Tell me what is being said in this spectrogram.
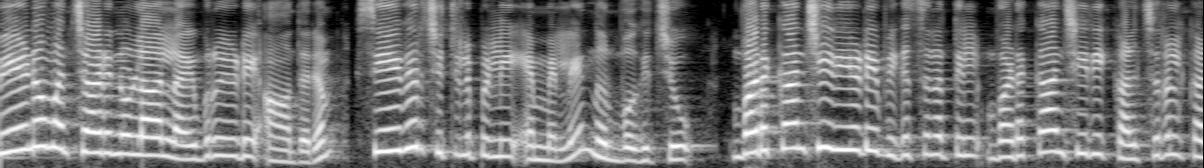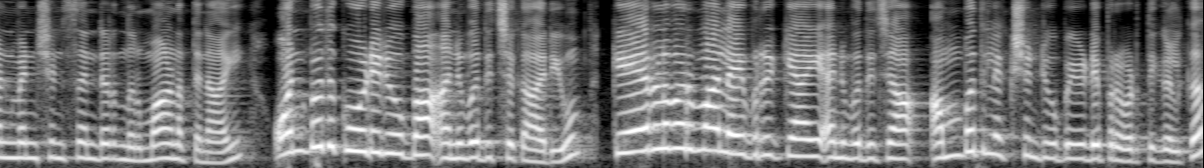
വേണു മച്ചാടിനുള്ള ലൈബ്രറിയുടെ ആദരം Xavier Chittilappilly M L A നിർവഹിച്ചു. വടക്കാഞ്ചേരിയുടെ വികസനത്തിൽ വടക്കാഞ്ചേരി കൾച്ചറൽ കൺവെൻഷൻ സെന്റർ നിർമ്മാണത്തിനായി ഒൻപത് കോടി രൂപ അനുവദിച്ച കാര്യവും കേരളവർമ്മ ലൈബ്രറിക്കായി അനുവദിച്ച അമ്പത് ലക്ഷം രൂപയുടെ പ്രവൃത്തികൾക്ക്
